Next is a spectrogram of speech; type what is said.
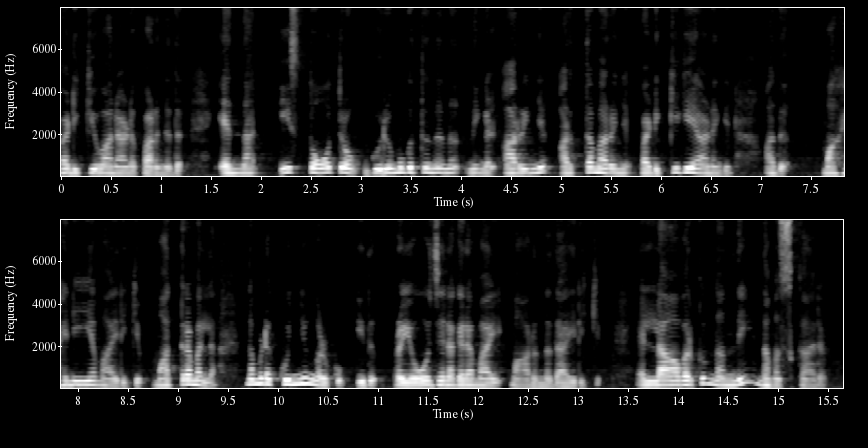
പഠിക്കുവാനാണ് പറഞ്ഞത്. എന്നാൽ ഈ സ്തോത്രവും ഗുരുമുഖത്തു നിന്ന് നിങ്ങൾ അറിഞ്ഞ് അർത്ഥമറിഞ്ഞ് പഠിക്കുകയാണെങ്കിൽ അത് മഹനീയമായിരിക്കും. മാത്രമല്ല നമ്മുടെ കുഞ്ഞുങ്ങൾക്കും ഇത് പ്രയോജനകരമായി മാറുന്നതായിരിക്കും. എല്ലാവർക്കും നന്ദി നമസ്കാരം.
